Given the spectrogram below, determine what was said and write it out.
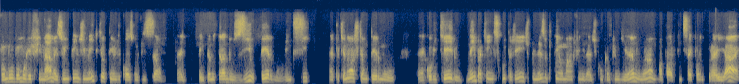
vamos, vamos refinar, mas o entendimento que eu tenho de cosmovisão, né, tentando traduzir o termo em si, né, porque eu não acho que é um termo é, corriqueiro, nem para quem escuta a gente, mesmo que tenha uma afinidade com o campo guiano, não é uma palavra que sai falando por aí, ah,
